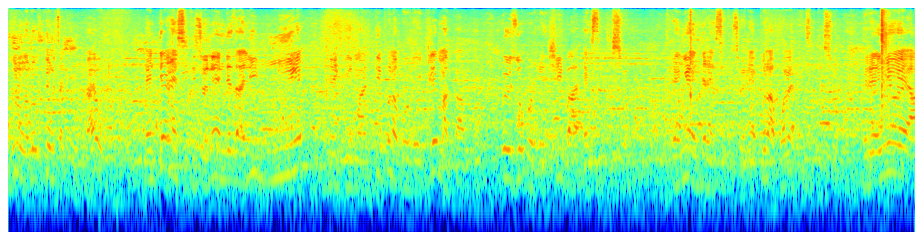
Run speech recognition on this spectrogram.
ozolonga lobi tolisa kilo na yo interinstitutionnel nde ezali mie réglementé mpona koregle makambo oyo ezokorégir ba institution réunion interinstitutionnel mpona problème ya institution réunion ya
